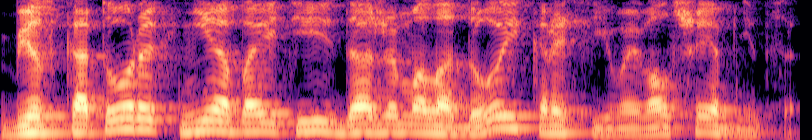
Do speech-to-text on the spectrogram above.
без которых не обойтись даже молодой и красивой волшебнице.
